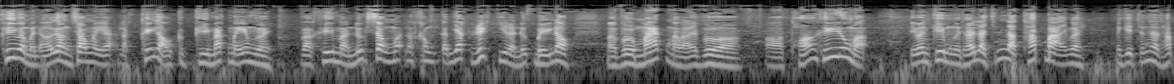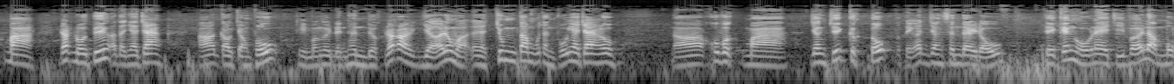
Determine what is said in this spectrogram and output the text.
khi mà mình ở gần sông này á, là khí hậu cực kỳ mát mẻ em người. Và khi mà nước sông á, nó không cảm giác rít như là nước biển đâu. Mà vừa mát mà lại vừa uh, thoáng khí đúng không ạ? Thì bên kia mọi người thấy là chính là tháp ba mọi người. Bên kia chính là tháp ba rất nổi tiếng ở tại Nha Trang. Đó, cầu Trần Phú. Thì mọi người định hình được rất là dễ đúng không ạ? Đây là trung tâm của thành phố Nha Trang luôn. Đó khu vực mà dân trí cực tốt và tiện ích dân sinh đầy đủ. Thì căn hộ này chỉ với là 1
